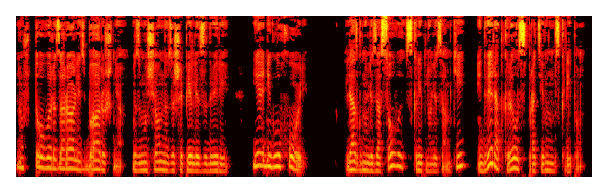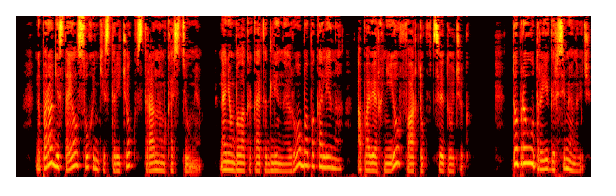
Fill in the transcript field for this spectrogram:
«Ну что вы разорались, барышня?» — возмущенно зашипели за двери. «Я не глухой». Лязгнули засовы, скрипнули замки, и дверь открылась с противным скрипом. На пороге стоял сухонький старичок в странном костюме. На нем была какая-то длинная роба по колено, а поверх нее фартук в цветочек. «Доброе утро, Игорь Семенович!»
